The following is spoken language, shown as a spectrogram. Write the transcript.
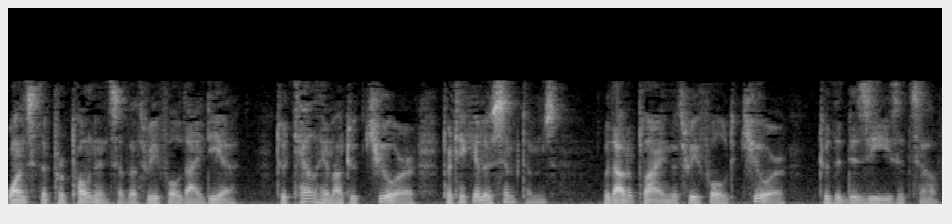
wants the proponents of the threefold idea to tell him how to cure particular symptoms without applying the threefold cure to the disease itself.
